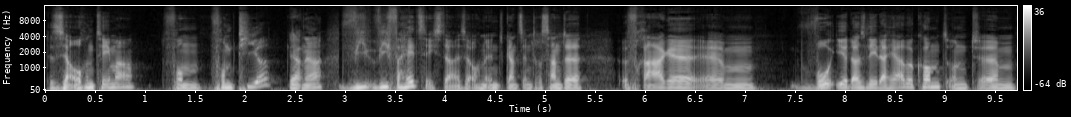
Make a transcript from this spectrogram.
das ist ja auch ein Thema vom, vom Tier. Ja. Ne? Wie, wie verhält sich da? Ist ja auch eine ganz interessante Frage. Ähm, wo ihr das Leder herbekommt und ähm,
